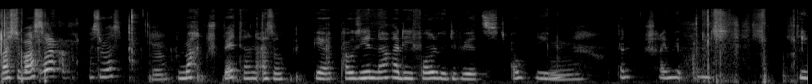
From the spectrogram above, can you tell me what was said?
Weißt du was? Weißt du was? Wir machen später, also wir pausieren nachher die Folge, die wir jetzt aufnehmen. Dann schreiben wir uns die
